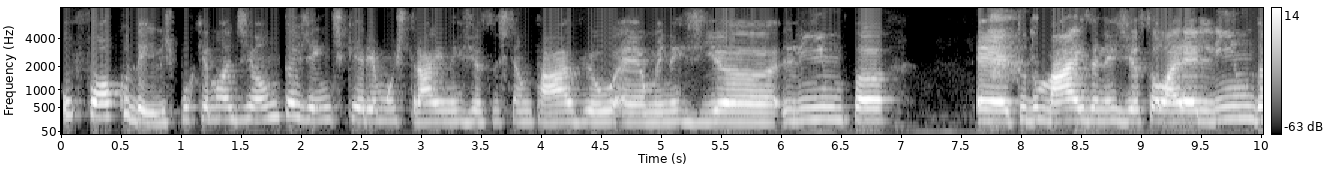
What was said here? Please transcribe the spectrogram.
o foco deles, porque não adianta a gente querer mostrar energia sustentável, é uma energia limpa, é, tudo mais, energia solar é linda,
